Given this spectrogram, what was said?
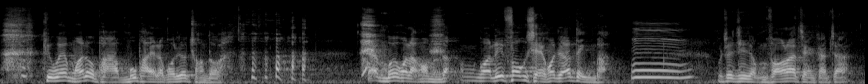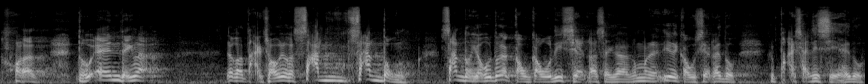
叫佢喺門口度爬，唔好爬落我張床度啊。唔好我嗱，我唔得。我話你放蛇我就一定唔拍。嗯。我卒之就唔放啦，淨係曱甴。好啦，到 ending 啦，一個大廠，一個山山洞，山洞有好多一嚿嚿啲石啊石啊，咁啊呢啲舊石喺度，佢擺晒啲蛇喺度，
